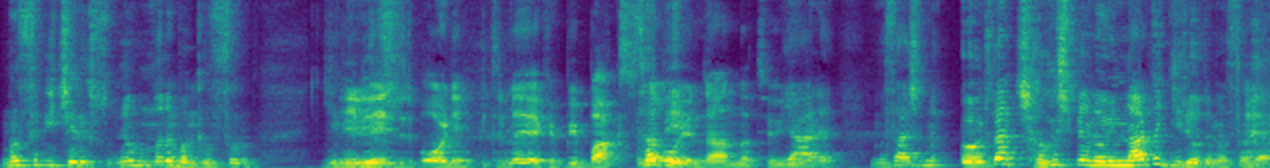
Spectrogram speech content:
Nasıl bir içerik sunuyor bunlara hı. bakılsın indirip oynayıp bitirmeye gerek yok. Bir baksana Tabii. oyun ne anlatıyor gibi. yani mesela şimdi önceden çalışmayan oyunlar da giriyordu mesela.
